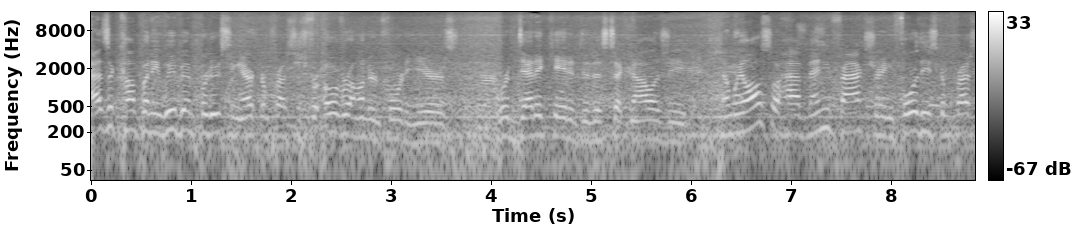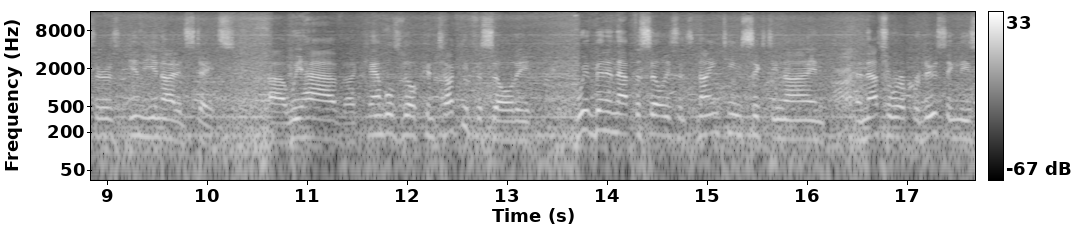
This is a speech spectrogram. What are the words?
as a company, we've been producing air compressors for over 140 years. We're dedicated to this technology. And we also have manufacturing for these compressors in the United States. Uh, we have a Campbellsville, Kentucky facility. We've been in that facility since 1969, and that's where we're producing these,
